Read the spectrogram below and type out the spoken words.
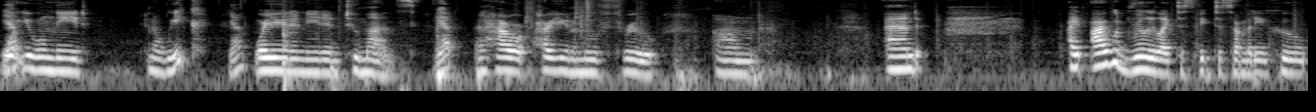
Yeah. what you will need in a week, yeah. what you're going to need in 2 months. yep. and how how are you going to move through. Um, and I, I would really like to speak to somebody who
